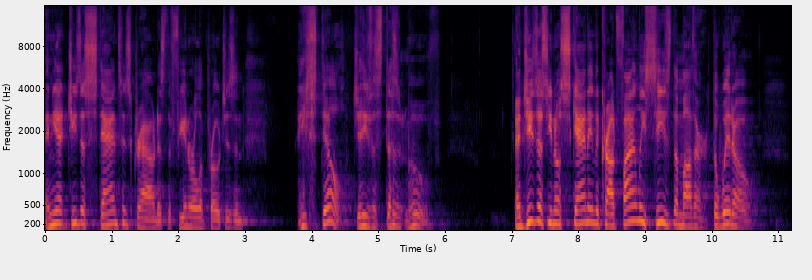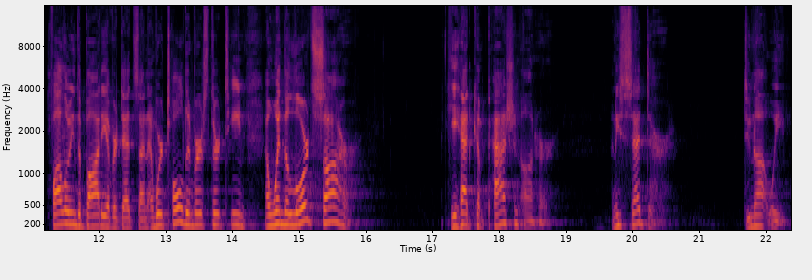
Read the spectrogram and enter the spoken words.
And yet, Jesus stands his ground as the funeral approaches and he still, Jesus doesn't move. And Jesus, you know, scanning the crowd, finally sees the mother, the widow, following the body of her dead son. And we're told in verse 13, and when the Lord saw her, he had compassion on her. And he said to her, Do not weep.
